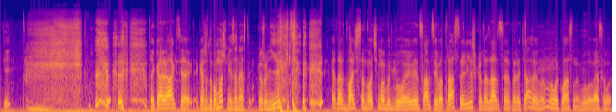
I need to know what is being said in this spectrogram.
Такий. Така реакція. Каже, допоможеш мені занести? Кажу, ні. Це там два часа ночі, мабуть, було. І він сам ці матраси, ліжко, назад все перетягує. Ну, було класно, було весело,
